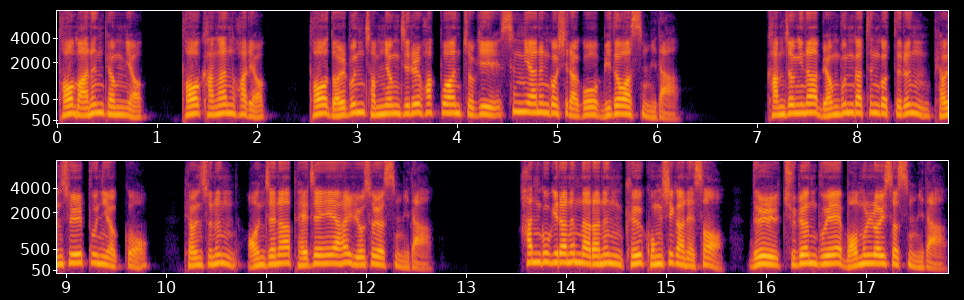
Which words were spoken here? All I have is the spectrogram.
더 많은 병력, 더 강한 화력, 더 넓은 점령지를 확보한 쪽이 승리하는 것이라고 믿어왔습니다. 감정이나 명분 같은 것들은 변수일 뿐이었고, 변수는 언제나 배제해야 할 요소였습니다. 한국이라는 나라는 그 공식 안에서 늘 주변부에 머물러 있었습니다.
